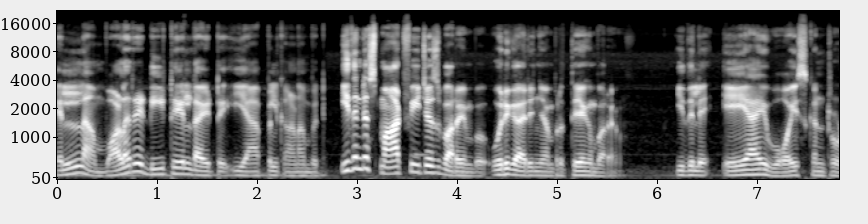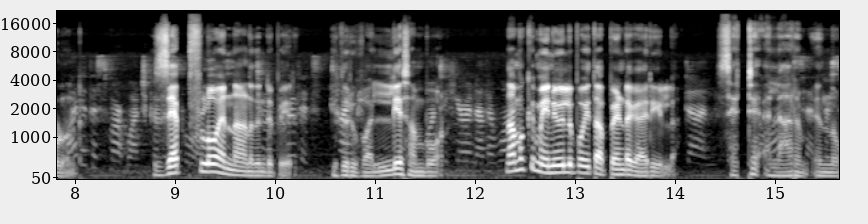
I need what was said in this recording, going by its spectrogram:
എല്ലാം വളരെ ഡീറ്റെയിൽഡ് ആയിട്ട് ഈ ആപ്പിൽ കാണാൻ പറ്റും. ഇതിന്റെ സ്മാർട്ട് ഫീച്ചേഴ്സ് പറയുമ്പോൾ ഒരു കാര്യം ഞാൻ പ്രത്യേകം പറയാം. ഇതിലെ എ ഐ വോയിസ് കൺട്രോൾ ഉണ്ട്. സെപ് ഫ്ലോ എന്നാണ് ഇതിന്റെ പേര്. ഇതൊരു വലിയ സംഭവമാണ്. നമുക്ക് മെനുവിൽ പോയി തപ്പേണ്ട കാര്യമില്ല. സെറ്റ് അലാറം എന്നോ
